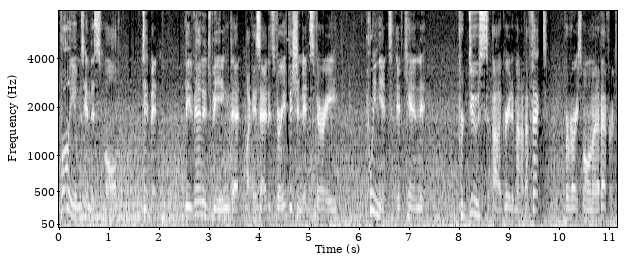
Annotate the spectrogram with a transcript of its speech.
volumes in this small tidbit. The advantage being that, like I said, it's very efficient, it's very poignant, it can produce a great amount of effect for a very small amount of effort.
